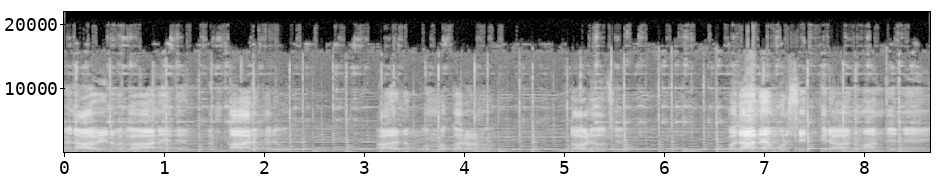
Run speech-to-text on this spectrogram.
અને આવીને ભગવાને જેમ ટંકાર કર્યો અન કુંભકર્ણ દોડ્યો છે. બધાને મૂર્છિત કર્યા. હનુમાનજીને,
